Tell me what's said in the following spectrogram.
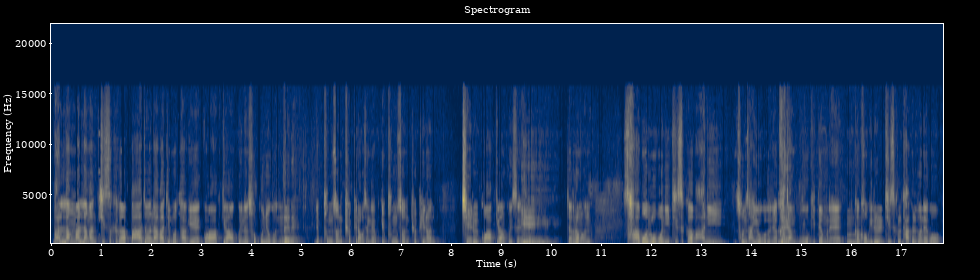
말랑말랑한 디스크가 빠져나가지 못하게 꽉 껴안고 있는 속근육은 네네. 이제 풍선 표피라고 생각해 볼게요. 풍선 표피는 젤을 꽉 껴안고 있어요. 예, 예, 예, 예. 자, 그러면 4번, 5번이 디스크가 많이 손상이 오거든요. 네. 가장 무겁기 때문에. 음. 그러니까 거기를 디스크를 다 긁어내고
